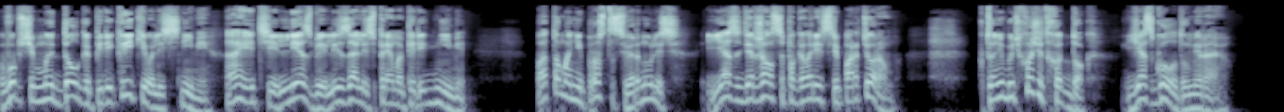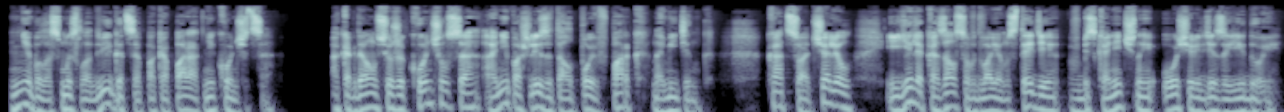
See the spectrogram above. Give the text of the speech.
В общем, мы долго перекрикивались с ними, а эти лесби лизались прямо перед ними. Потом они просто свернулись. Я задержался поговорить с репортером. Кто-нибудь хочет хот-дог? Я с голоду умираю». Не было смысла двигаться, пока парад не кончится. А когда он все же кончился, они пошли за толпой в парк на митинг. Кацу отчалил и еле оказался вдвоем с Тедди в бесконечной очереди за едой.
